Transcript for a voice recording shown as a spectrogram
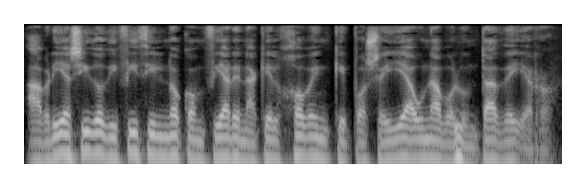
habría sido difícil no confiar en aquel joven que poseía una voluntad de hierro.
